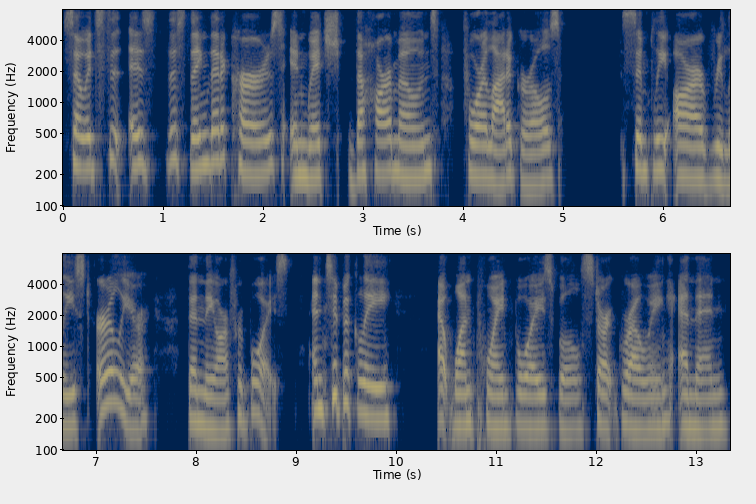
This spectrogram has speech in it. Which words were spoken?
So it's the, is this thing that occurs in which the hormones for a lot of girls simply are released earlier than they are for boys. And typically at one point, boys will start growing and then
